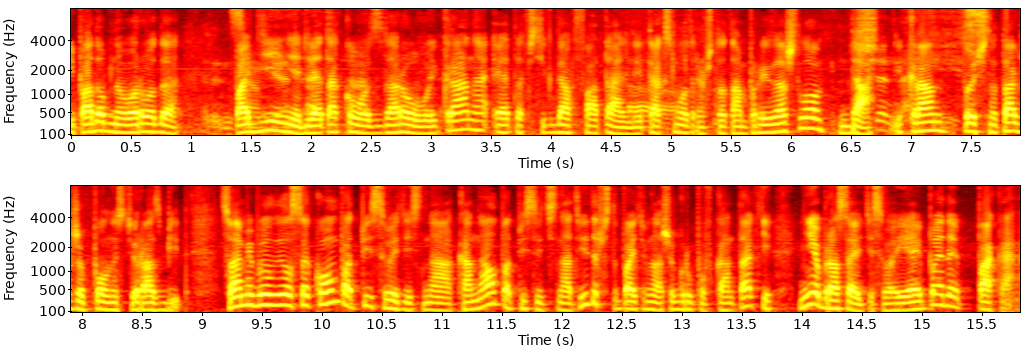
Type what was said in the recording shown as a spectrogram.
и подобного рода падение для такого здорового экрана, это всегда фатально. Итак, смотрим, что там произошло. Да, экран точно так же полностью разбит. С вами был Вилсаком, подписывайтесь на канал, подписывайтесь на Твиттер, вступайте в нашу группу ВКонтакте, не бросайте свои iPad, пока.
